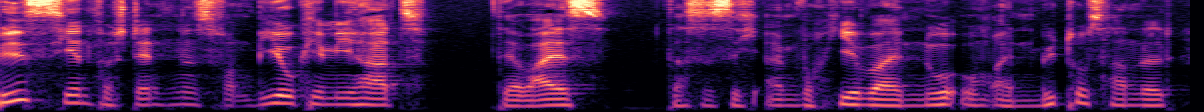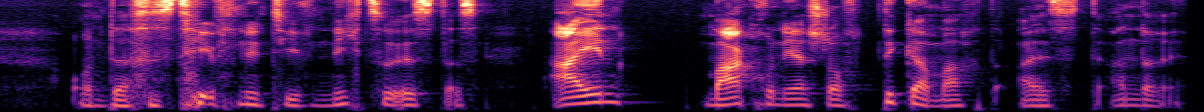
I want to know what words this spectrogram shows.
bisschen Verständnis von Biochemie hat, der weiß, dass es sich einfach hierbei nur um einen Mythos handelt und dass es definitiv nicht so ist, dass ein Makronährstoff dicker macht als der andere.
